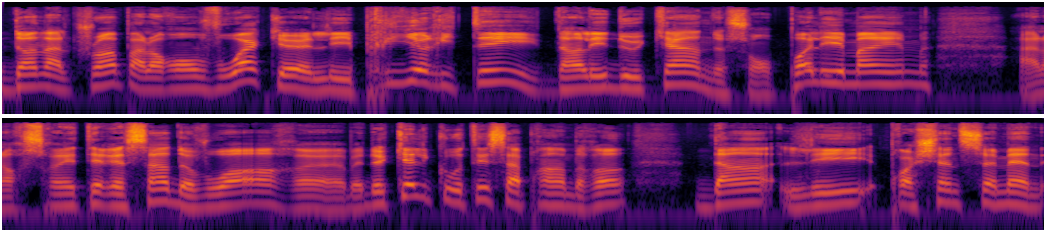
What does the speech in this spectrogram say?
Donald Trump. Alors, on voit que les priorités dans les deux camps ne sont pas les mêmes. Alors, ce sera intéressant de voir ben, de quel côté ça prendra dans les prochaines semaines.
